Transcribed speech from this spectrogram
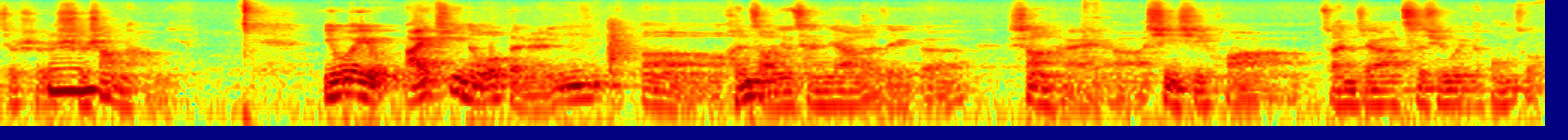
就是时尚的行业。因为 IT 呢，我本人呃很早就参加了这个上海啊信息化专家咨询委的工作，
